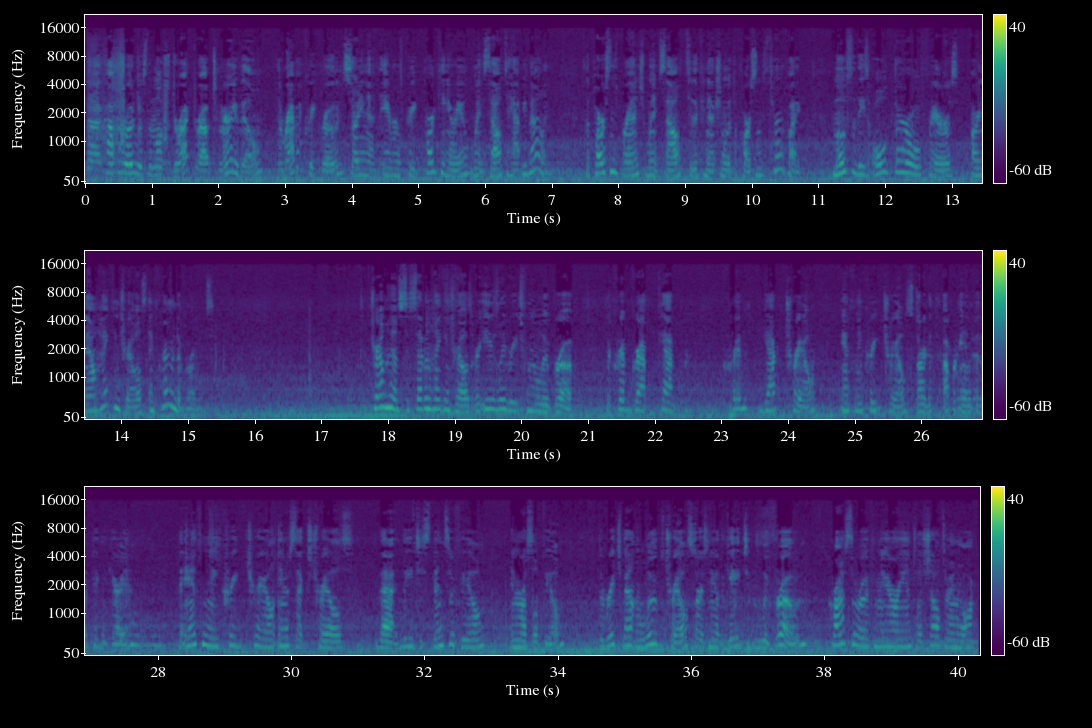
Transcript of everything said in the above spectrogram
The Cooper Road was the most direct route to Maryville. The Rabbit Creek Road, starting at the Abrams Creek parking area, went south to Happy Valley. The Parsons Branch went south to the connection with the Parsons Turnpike. Most of these old thoroughfares are now hiking trails and primitive roads. Trailheads to seven hiking trails are easily reached from the Loop Road. The Crib Gap, Cap, Crib Gap Trail, Anthony Creek Trail start at the upper end of the picnic area. Anthony Creek Trail intersects trails that lead to Spencer Field and Russell Field. The Rich Mountain Loop Trail starts near the gate to the Loop Road. Cross the road from the Oriental Shelter and walk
